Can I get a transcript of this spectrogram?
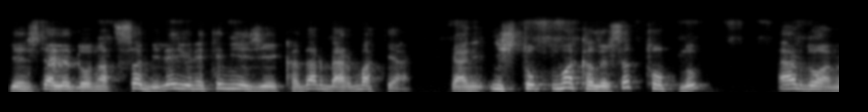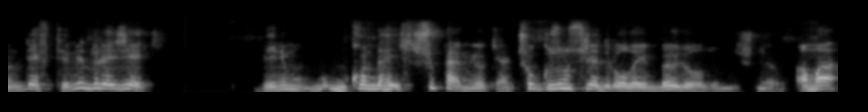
gençlerle donatsa bile yönetemeyeceği kadar berbat yani. Yani iş topluma kalırsa toplum Erdoğan'ın defterini dürecek. Benim bu konuda hiç şüphem yok yani. Çok uzun süredir olayın böyle olduğunu düşünüyorum. Ama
